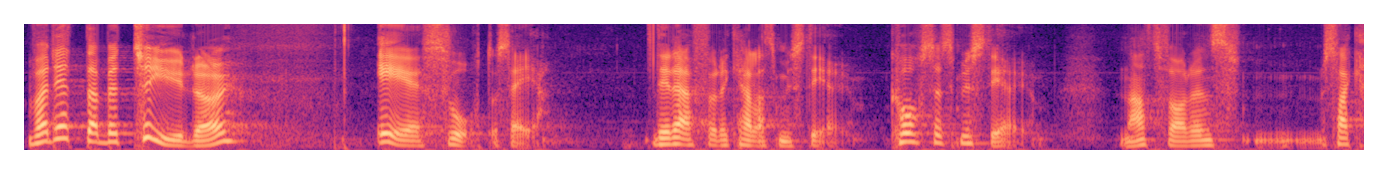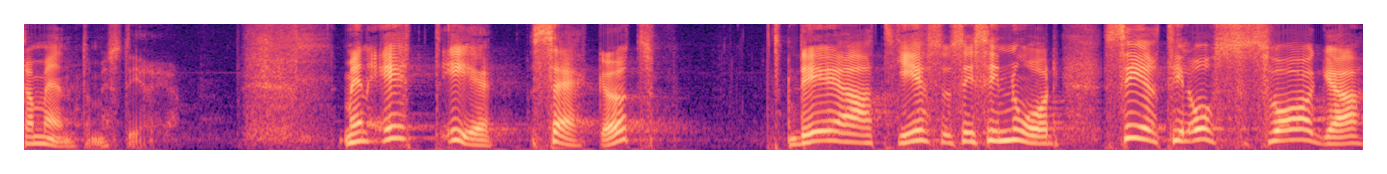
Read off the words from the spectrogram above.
Vad detta betyder är svårt att säga. Det är därför det kallas mysterium. Korsets mysterium, nattvardens sakrament och mysterium. Men ett är säkert, det är att Jesus i sin nåd ser till oss svaga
